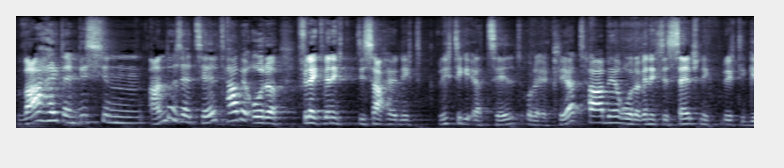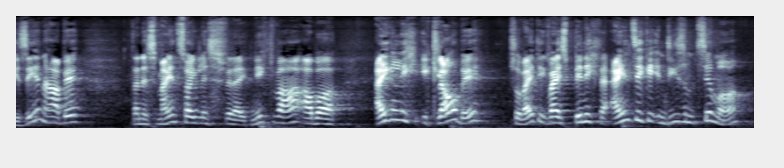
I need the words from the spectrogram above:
Wahrheit ein bisschen anders erzählt habe oder vielleicht wenn ich die Sache nicht richtig erzählt oder erklärt habe oder wenn ich das selbst nicht richtig gesehen habe, dann ist mein Zeugnis vielleicht nicht wahr, aber eigentlich, ich glaube, soweit ich weiß, bin ich der Einzige in diesem Zimmer,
